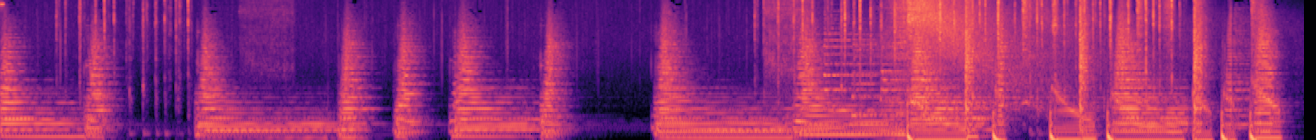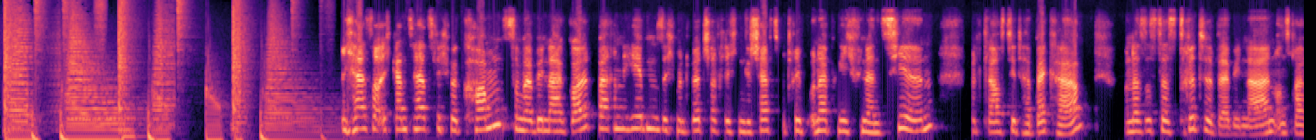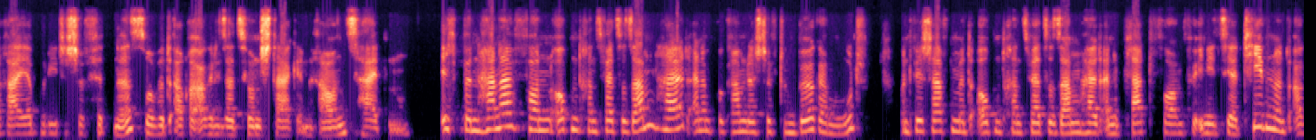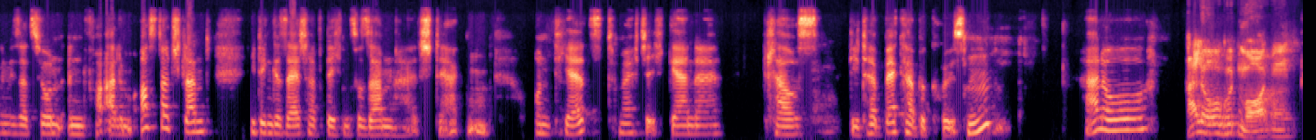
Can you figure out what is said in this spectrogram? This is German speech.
음. Ich heiße euch ganz herzlich willkommen zum Webinar Goldbarren heben, sich mit wirtschaftlichen Geschäftsbetrieb unabhängig finanzieren mit Klaus-Dieter Becker. Und das ist das dritte Webinar in unserer Reihe Politische Fitness. So wird eure Organisation stark in rauen Zeiten. Ich bin Hanna von Open Transfer Zusammenhalt, einem Programm der Stiftung Bürgermut. Und wir schaffen mit Open Transfer Zusammenhalt eine Plattform für Initiativen und Organisationen in vor allem Ostdeutschland, die den gesellschaftlichen Zusammenhalt stärken. Und jetzt möchte ich gerne Klaus-Dieter Becker begrüßen. Hallo. Hallo, guten Morgen.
